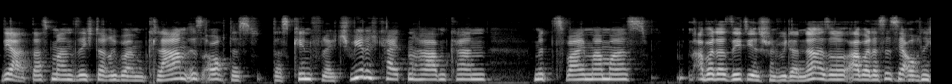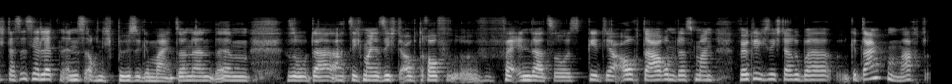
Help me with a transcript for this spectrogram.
ja, dass man sich darüber im Klaren ist, auch, dass das Kind vielleicht Schwierigkeiten haben kann mit zwei Mamas. Aber da seht ihr es schon wieder, ne? Also, aber das ist ja auch nicht, das ist ja letzten Endes auch nicht böse gemeint, sondern ähm, so, da hat sich meine Sicht auch drauf äh, verändert. So, es geht ja auch darum, dass man wirklich sich darüber Gedanken macht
